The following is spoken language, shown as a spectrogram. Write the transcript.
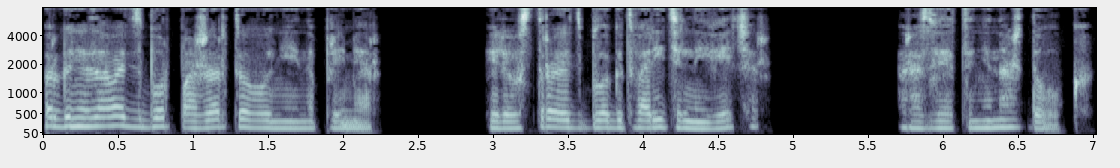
Организовать сбор пожертвований, например, или устроить благотворительный вечер. Разве это не наш долг?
